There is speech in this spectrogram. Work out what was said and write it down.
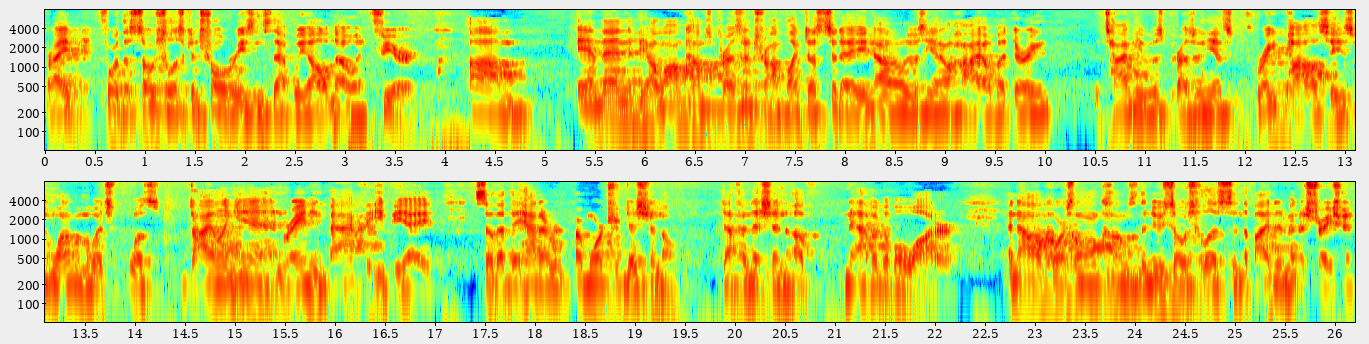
right? For the socialist control reasons that we all know and fear. Um, and then along comes President Trump, like just today. Not only was he in Ohio, but during the time he was president, he has great policies, and one of them which was dialing in, reining back the EPA, so that they had a, a more traditional definition of navigable water. And now, of course, along comes the new socialists in the Biden administration,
